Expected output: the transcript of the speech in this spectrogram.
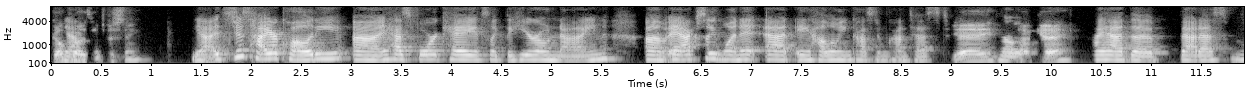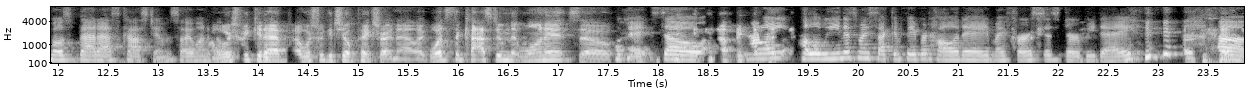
GoPro yeah. is interesting. Yeah, it's just higher quality. Uh, it has 4K. It's like the Hero 9. Um, okay. I actually won it at a Halloween costume contest. Yay. So okay. I had the badass, most badass costume. So I want to. I wish we could have. I wish we could show pics right now. Like, what's the costume that won it? So. Okay, so I, Halloween is my second favorite holiday. My first is Derby Day, okay. um,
